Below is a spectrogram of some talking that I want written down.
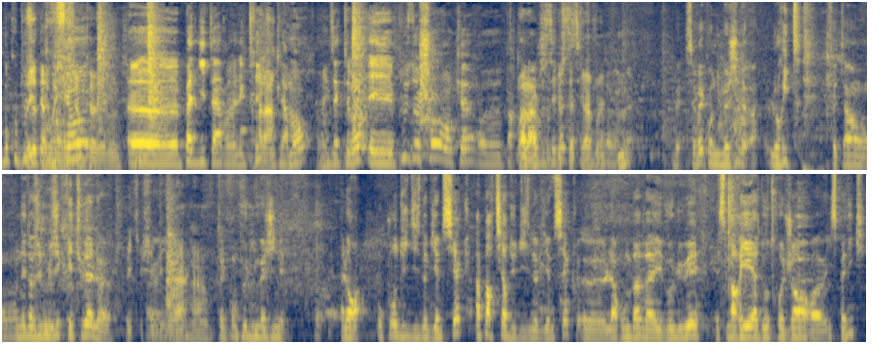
beaucoup plus Oui, de percussions, euh, euh, pas de guitare électrique, Voilà. clairement, exactement, et plus de chants en chœur. euh, par contre. Voilà, je sais pas si c'est euh, mais c'est vrai qu'on imagine euh, le rite. En fait, hein, on est dans une musique rituelle. euh, Oui, je suis Euh, là, là. tel qu'on peut l'imaginer. Alors, au cours du 19e siècle, à partir du 19e siècle, euh, la rumba va évoluer et se marier à d'autres genres euh, hispaniques,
